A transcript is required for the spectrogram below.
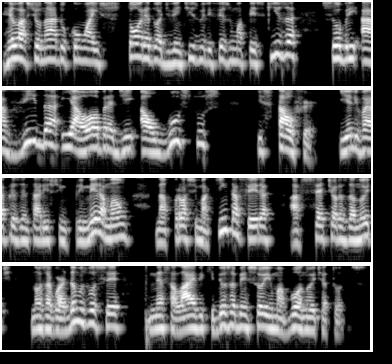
relacionado com a história do Adventismo. Ele fez uma pesquisa sobre a vida e a obra de Augustus Stauffer. E ele vai apresentar isso em primeira mão na próxima quinta-feira, às sete horas da noite. Nós aguardamos você nessa live. Que Deus abençoe e uma boa noite a todos.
